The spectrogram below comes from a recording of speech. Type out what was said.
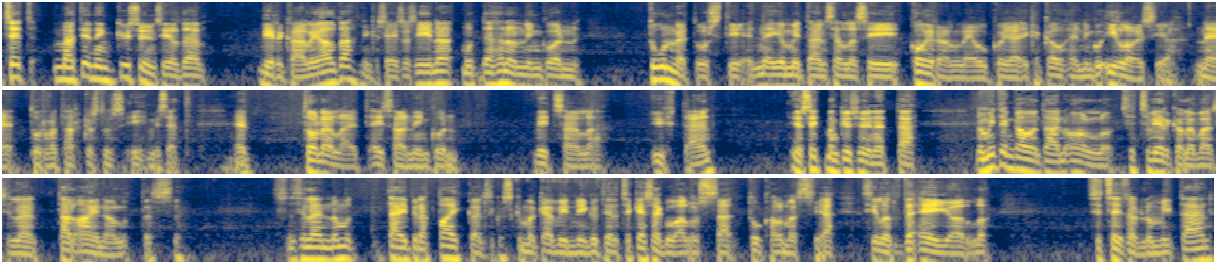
Sitten mä tietenkin kysyn siltä virkailijalta, mikä seisoi siinä, mutta nehän on niin kuin tunnetusti, että ne ei ole mitään sellaisia koiranleukoja eikä kauhean niin kuin iloisia ne turvatarkastusihmiset. Että todella, että ei saa niin kuin vitsailla yhtään. Ja sitten mä kysyin, että no miten kauan tämä on ollut? Sitten se virkailija vaan sillä tämä on aina ollut tässä. Sillä no mutta tämä ei pidä paikkaansa, koska mä kävin niin kuin, tiedätkö, kesäkuun alussa Tukholmassa ja silloin tätä ei ollut. Sitten se ei sanonut mitään.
